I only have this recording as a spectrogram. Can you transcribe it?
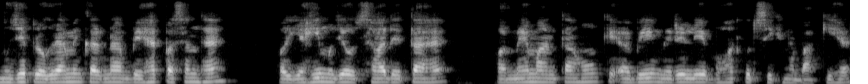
मुझे प्रोग्रामिंग करना बेहद पसंद है और यही मुझे उत्साह देता है और मैं मानता हूँ कि अभी मेरे लिए बहुत कुछ सीखना बाकी है।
